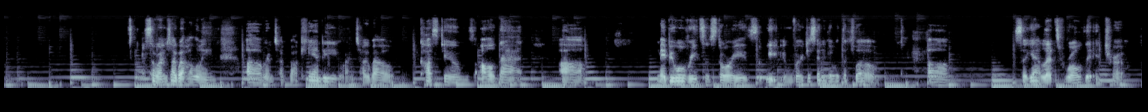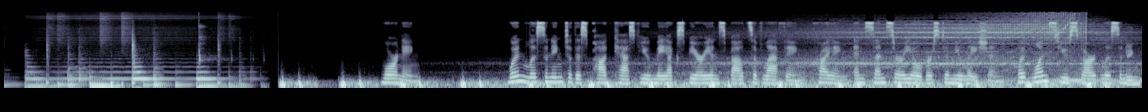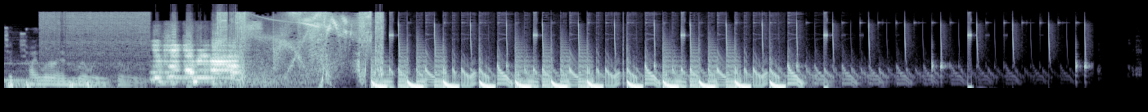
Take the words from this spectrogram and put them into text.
So we're gonna talk about Halloween. Uh, we're gonna talk about candy. We're gonna talk about costumes, all that. Um, maybe we'll read some stories. We we're just gonna go with the flow. Um, so yeah, let's roll the intro. Warning. When listening to this podcast, you may experience bouts of laughing, crying, and sensory overstimulation. But once you start listening, listening to Tyler and Lily. Lily.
